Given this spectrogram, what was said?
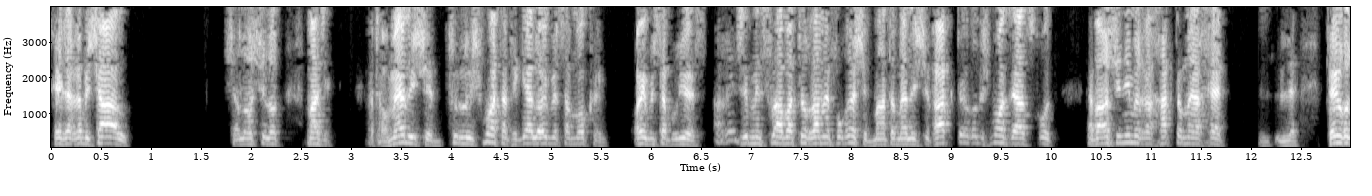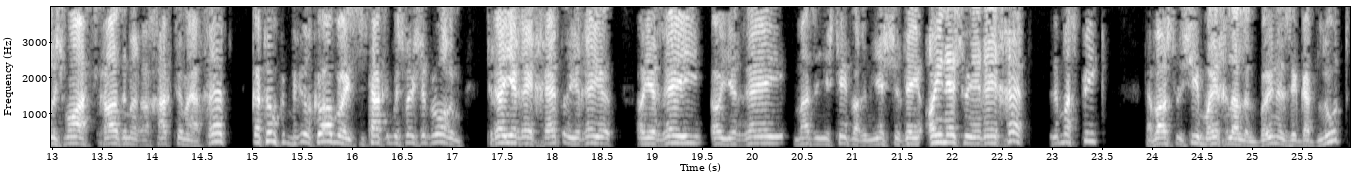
אחרי זה הרבי שאל, שלוש שאלות, מה זה? אתה אומר לי שלשמו אתה תגיע לאויבס המוקרים, אויבס הבריאס, הרי זה מצווה בתורה מפורשת, מה אתה אומר לי שרק תורה לשמו זה הזכות. דבר שני, מרחקת מהחטא. תוירו לשמוע, השכר זה מרחקת מהחטא, כתוב בפרקו אבויס, הסתכלתי בשלושת דבורים, תראה ירי חטא או ירי, או ירי, או ירי, מה זה, יש שתי דברים, יש ירי עוינש וירי חטא, זה מספיק. דבר שלישי, מויכל על אלבוינה זה גדלות,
